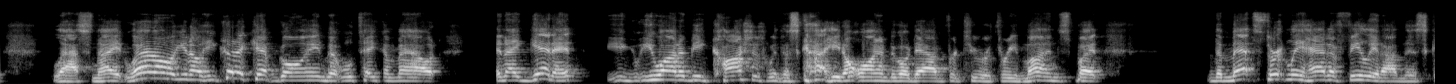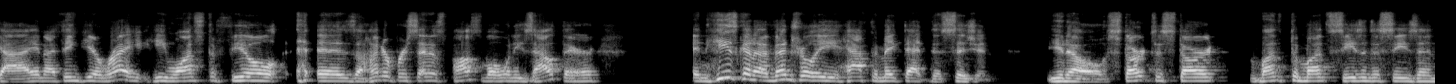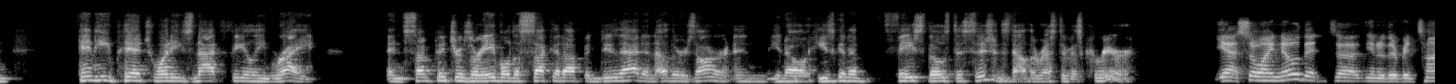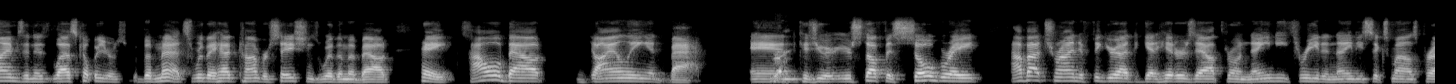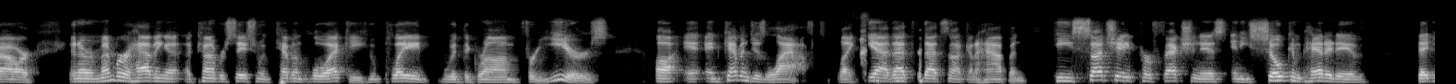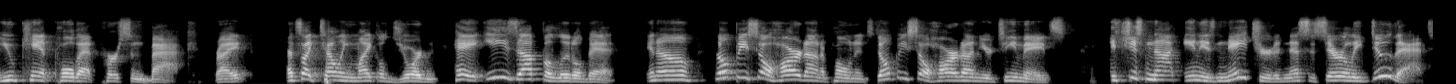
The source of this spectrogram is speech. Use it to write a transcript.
last night. Well, you know, he could have kept going, but we'll take him out. And I get it. You, you want to be cautious with this guy. You don't want him to go down for two or three months, but the Mets certainly had a feeling on this guy. And I think you're right. He wants to feel as 100% as possible when he's out there. And he's going to eventually have to make that decision, you know, start to start, month to month, season to season. Can he pitch when he's not feeling right? And some pitchers are able to suck it up and do that, and others aren't. And, you know, he's going to face those decisions now the rest of his career. Yeah, so I know that uh, you know there have been times in his last couple years the Mets where they had conversations with him about, hey, how about dialing it back? And because right. your your stuff is so great, how about trying to figure out to get hitters out throwing 93 to 96 miles per hour? And I remember having a, a conversation with Kevin Plawecki, who played with the deGrom for years, uh, and, and Kevin just laughed, like, "Yeah, that that's not going to happen." he's such a perfectionist and he's so competitive that you can't pull that person back, right? That's like telling Michael Jordan, hey, ease up a little bit. You know, don't be so hard on opponents. Don't be so hard on your teammates. It's just not in his nature to necessarily do that.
